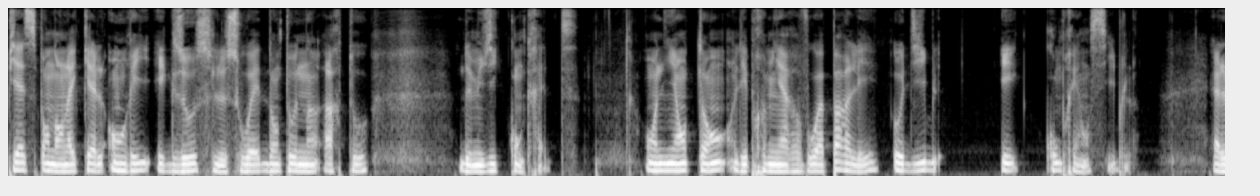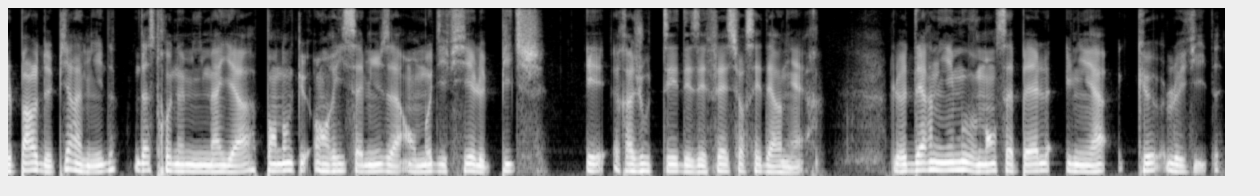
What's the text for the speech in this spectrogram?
Pièce pendant laquelle Henri exauce le souhait d'Antonin Artaud de musique concrète. On y entend les premières voix parlées, audibles et compréhensibles. Elle parle de pyramides, d'astronomie maya, pendant que Henri s'amuse à en modifier le pitch et rajouter des effets sur ces dernières. Le dernier mouvement s'appelle Il n'y a que le vide,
